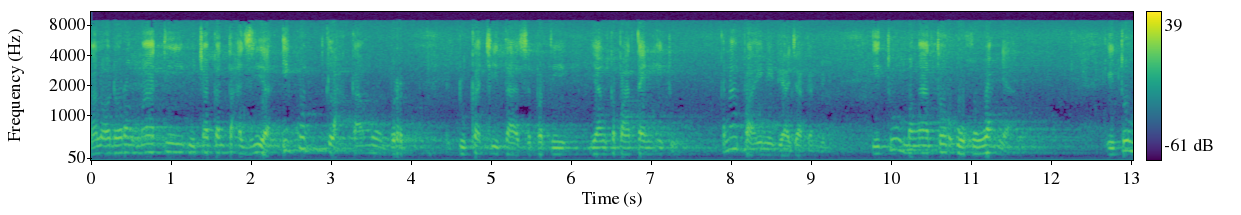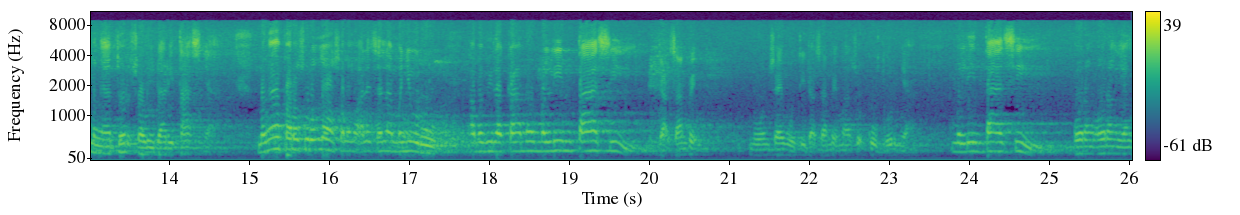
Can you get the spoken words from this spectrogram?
kalau ada orang mati ucapkan takziah, ikutlah kamu berduka cita seperti yang kepaten itu. Kenapa ini diajarkan begini? Itu mengatur ukhuwahnya. Itu mengatur solidaritasnya. Mengapa Rasulullah SAW menyuruh apabila kamu melintasi tidak sampai nuwun sewu tidak sampai masuk kuburnya melintasi orang-orang yang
